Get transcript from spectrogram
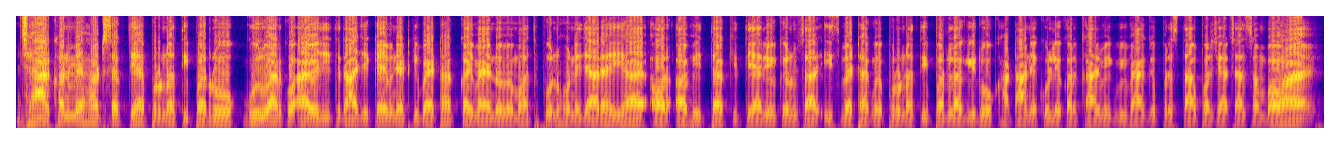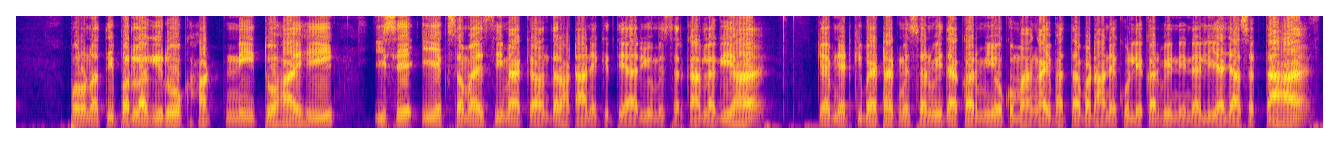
झारखंड में हट सकते हैं प्रोन्नति पर रोक। गुरुवार को आयोजित राज्य कैबिनेट की बैठक कई मायनों में महत्वपूर्ण होने जा रही है और अभी तक की तैयारियों के अनुसार इस बैठक में प्रोन्नति पर लगी रोक हटाने को लेकर कार्मिक विभाग के प्रस्ताव पर चर्चा संभव है। प्रोन्नति पर लगी रोक हटनी तो है ही, इसे एक समय सीमा के अंदर हटाने की तैयारियों में सरकार लगी है। कैबिनेट की बैठक में संविदा कर्मियों को महँगाई भत्ता बढ़ाने को लेकर भी निर्णय लिया जा सकता है।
